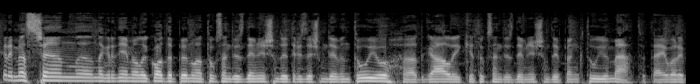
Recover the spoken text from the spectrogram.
Gerai, mes šiandien nagrinėjame laikotarpį nuo 1939 atgal iki 1905 metų. Tai varai,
